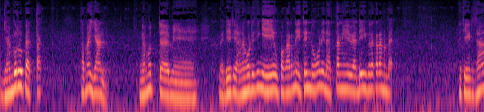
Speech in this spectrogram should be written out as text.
ගැඹුරු පැත්තක් තමයි යන්නේ. නමුත් මේ වැඩේට යනකොට ඉතින් ඒ උපකරණ එතෙන් ඕනේ නැත්තම් ඒ වැඩේ ඉවර කරන්න බෑ. ඒ නිසා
